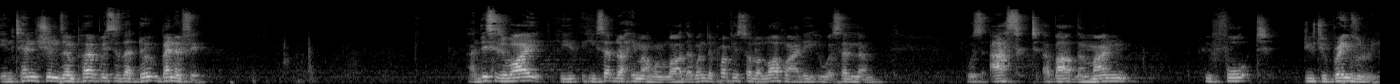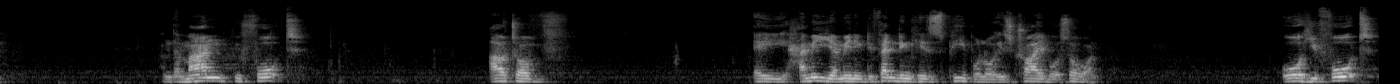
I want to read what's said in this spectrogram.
intentions and purposes that don't benefit. and this is why he, he said, Rahimahullah, that when the Prophet ﷺ was asked about the man who fought due to bravery, and the man who fought out of a hamiyya, meaning defending his people or his tribe or so on, or he fought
